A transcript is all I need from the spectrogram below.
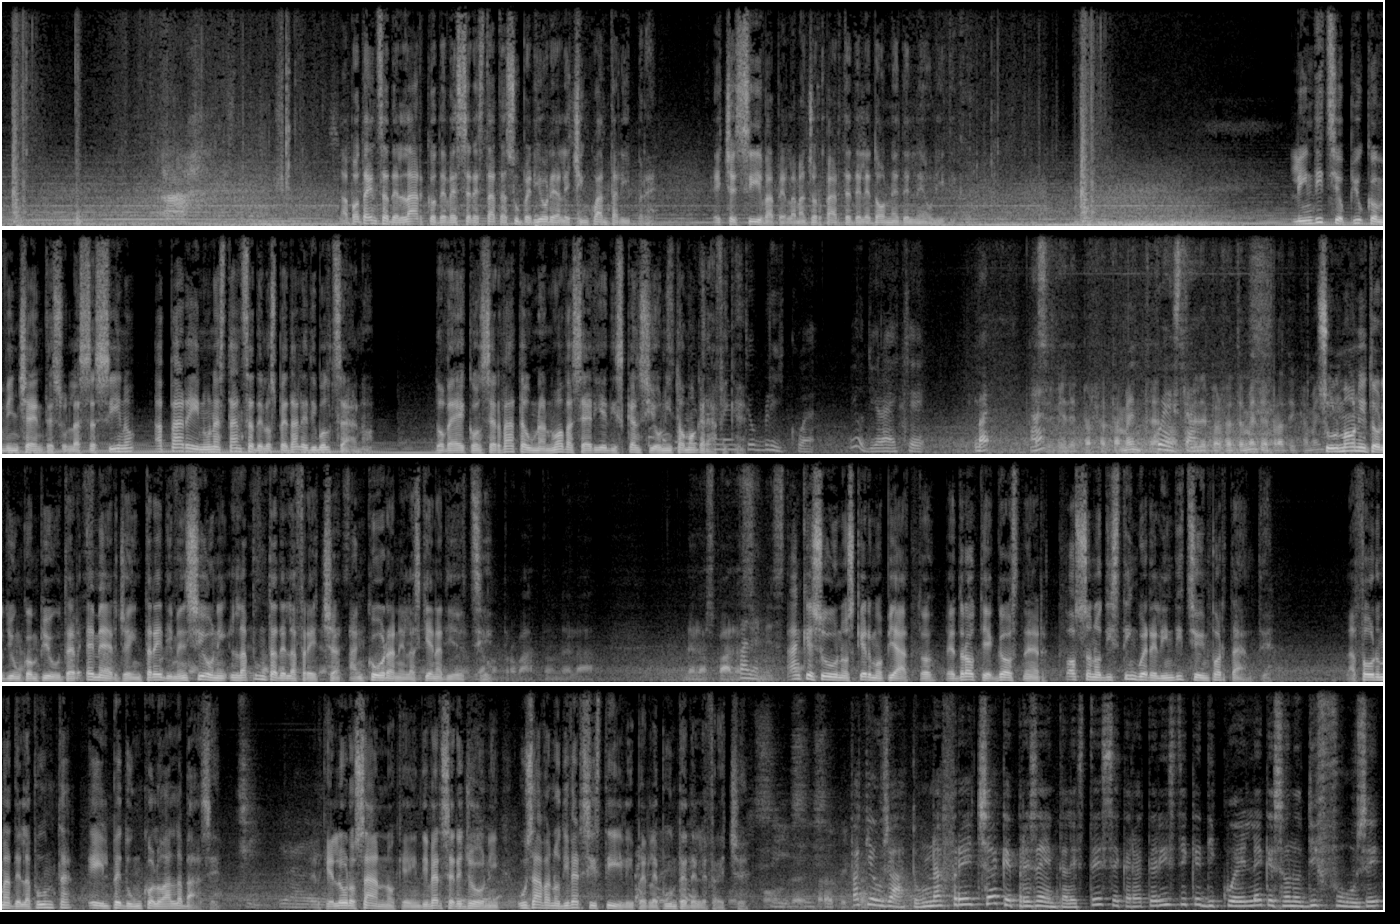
La potenza dell'arco deve essere stata superiore alle 50 libbre, eccessiva per la maggior parte delle donne del Neolitico. L'indizio più convincente sull'assassino appare in una stanza dell'ospedale di Bolzano, dove è conservata una nuova serie di scansioni tomografiche. oblique. Io direi che... Beh, eh? Si vede perfettamente. no? Questa. Si vede perfettamente praticamente. Sul monitor di un computer emerge in tre dimensioni la punta della freccia ancora nella schiena di Ötzi. Nella, spalla è? sinistra. Anche su uno schermo piatto, Pedrotti e Gostner possono distinguere l'indizio importante, la forma della punta e il peduncolo alla base. Perché loro sanno che in diverse regioni usavano diversi stili per le punte delle frecce. Infatti ha usato una freccia che presenta le stesse caratteristiche di quelle che sono diffuse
